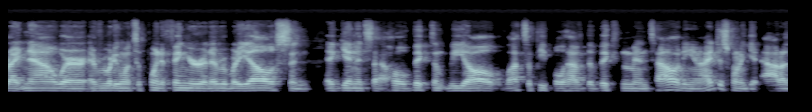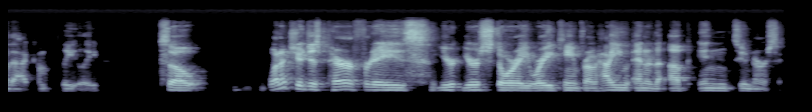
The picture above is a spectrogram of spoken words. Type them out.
right now where everybody wants to point a finger at everybody else and again it's that whole victim we all lots of people have the victim mentality and i just want to get out of that completely so why don't you just paraphrase your your story, where you came from, how you ended up into nursing?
